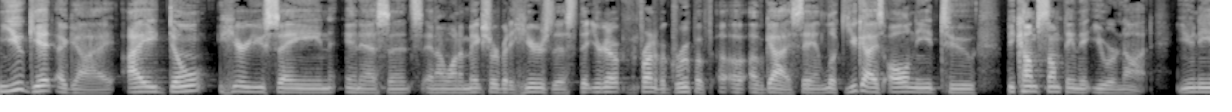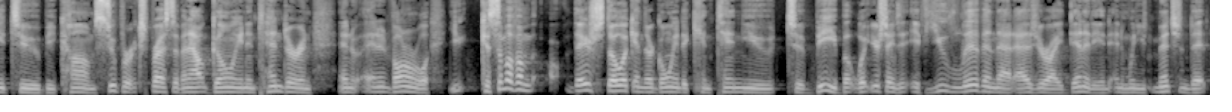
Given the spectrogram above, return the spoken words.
you get a guy, I don't hear you saying, in essence, and I want to make sure everybody hears this, that you're in front of a group of, of, of guys saying, look, you guys all need to become something that you are not you need to become super expressive and outgoing and tender and, and, and vulnerable. Because some of them, they're stoic and they're going to continue to be. But what you're saying is if you live in that as your identity, and, and when you mentioned it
